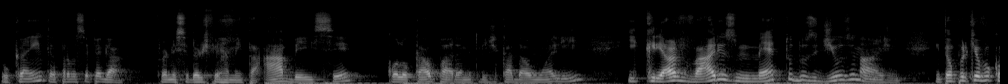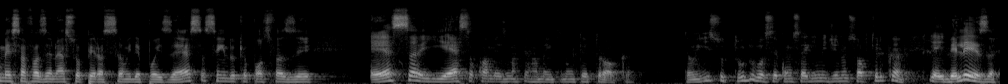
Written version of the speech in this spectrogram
O CAN entra para você pegar fornecedor de ferramenta A, B e C, colocar o parâmetro de cada um ali e criar vários métodos de usinagem. Então, por que eu vou começar fazendo essa operação e depois essa, sendo que eu posso fazer essa e essa com a mesma ferramenta e não ter troca? Então, isso tudo você consegue medir no software CAN. E aí, beleza.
